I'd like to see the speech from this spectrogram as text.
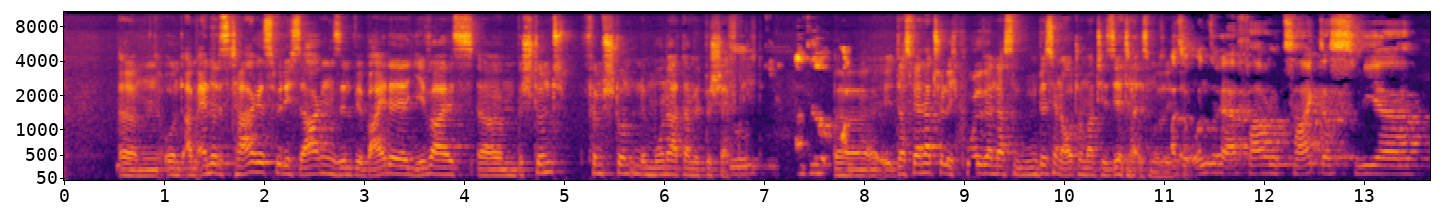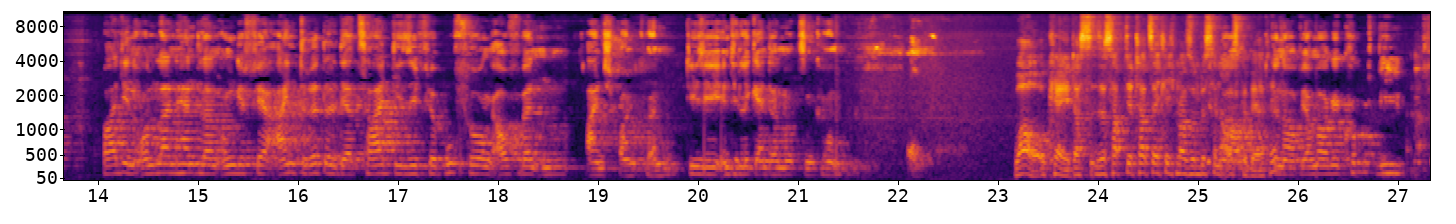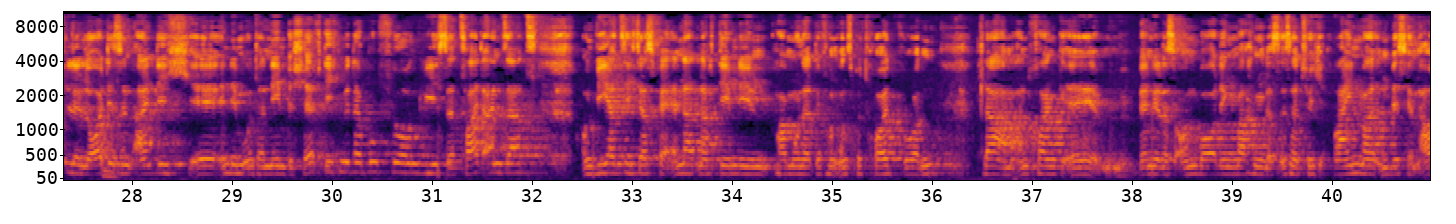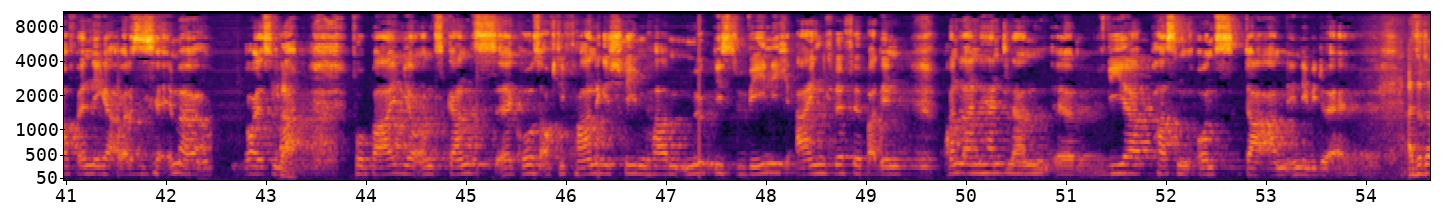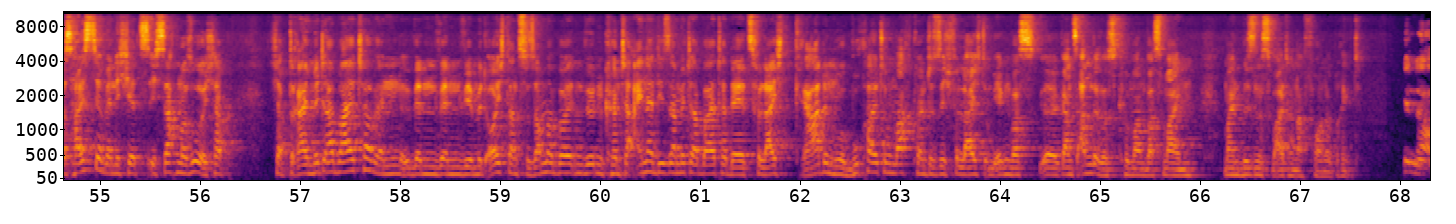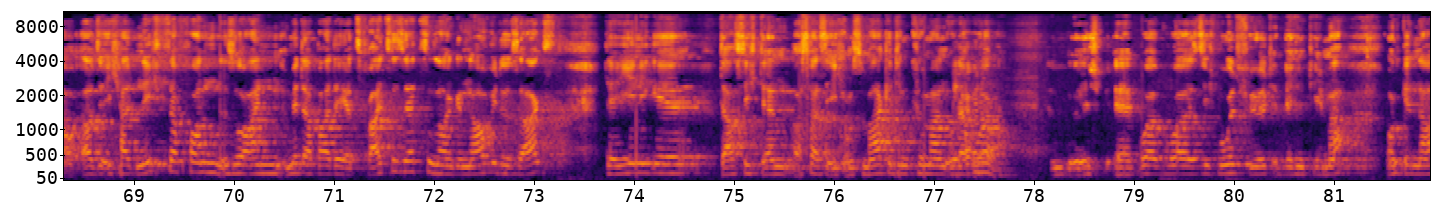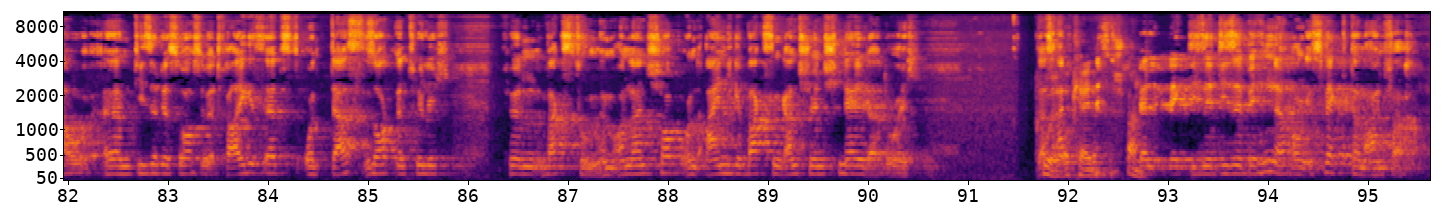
Ähm, und am Ende des Tages würde ich sagen, sind wir beide jeweils ähm, bestimmt fünf Stunden im Monat damit beschäftigt. Also, äh, das wäre natürlich cool, wenn das ein bisschen automatisierter ist, muss ich also sagen. Also unsere Erfahrung zeigt, dass wir bei den Online-Händlern ungefähr ein Drittel der Zeit, die sie für Buchführung aufwenden, einsparen können, die sie intelligenter nutzen können. Wow, okay, das, das habt ihr tatsächlich mal so ein bisschen genau, ausgewertet. Genau, wir haben mal geguckt, wie viele Leute sind eigentlich äh, in dem Unternehmen beschäftigt mit der Buchführung, wie ist der Zeiteinsatz und wie hat sich das verändert, nachdem die ein paar Monate von uns betreut wurden. Klar, am Anfang, äh, wenn wir das Onboarding machen, das ist natürlich einmal ein bisschen aufwendiger, aber das ist ja immer Macht. Wobei wir uns ganz äh, groß auf die Fahne geschrieben haben, möglichst wenig Eingriffe bei den Online-Händlern. Äh, wir passen uns da an individuell. Also das heißt ja, wenn ich jetzt, ich sag mal so, ich habe ich habe drei Mitarbeiter. Wenn, wenn, wenn wir mit euch dann zusammenarbeiten würden, könnte einer dieser Mitarbeiter, der jetzt vielleicht gerade nur Buchhaltung macht, könnte sich vielleicht um irgendwas äh, ganz anderes kümmern, was mein, mein Business weiter nach vorne bringt. Genau, also ich halte nichts davon, so einen Mitarbeiter jetzt freizusetzen, sondern genau wie du sagst, derjenige darf sich dann, was weiß ich, ums Marketing kümmern oder ja, genau. Wo, er, wo, er, sich wohlfühlt in welchem Thema. Und genau ähm, diese Ressource wird freigesetzt und das sorgt natürlich für ein Wachstum im Online-Shop und einige wachsen ganz schön schnell dadurch. Das cool, okay, das ist spannend. Diese, diese Behinderung ist weg dann einfach.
